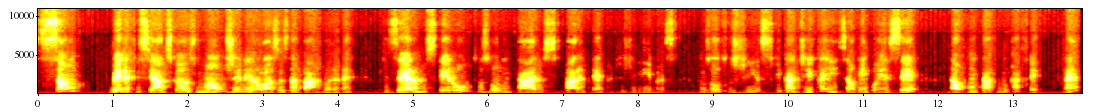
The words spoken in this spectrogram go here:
são beneficiados pelas mãos generosas da Bárbara, né? Quiséramos ter outros voluntários para intérpretes de Libras nos outros dias. Fica a dica aí, se alguém conhecer, dá o contato do café, né?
